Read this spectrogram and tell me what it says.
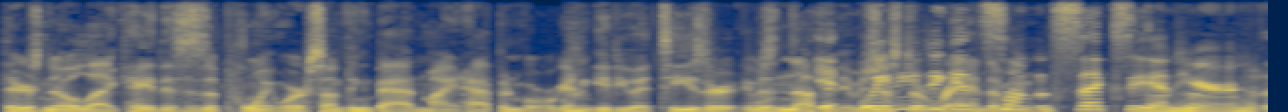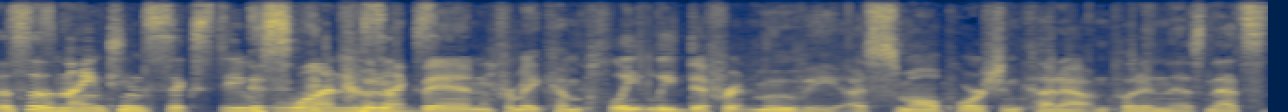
There's no like, hey, this is a point where something bad might happen, but we're going to give you a teaser. It was nothing. it was we just a random. something sexy in here. This is This, 1961. it could have been from a completely different movie, a small portion cut out and put in this, and that's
